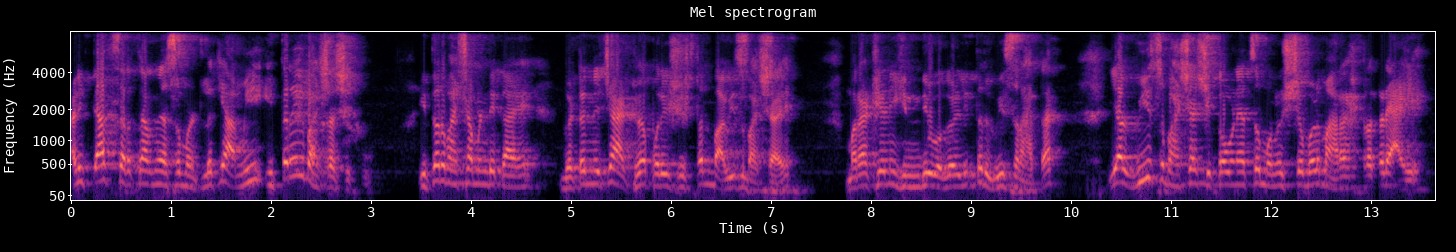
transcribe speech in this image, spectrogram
आणि त्याच सरकारने असं म्हटलं की आम्ही इतरही भाषा शिकू. इतर भाषा म्हणजे काय? घटनेच्या आठव्या परिशिष्टात बावीस भाषा आहेत. मराठी आणि हिंदी वगळली तर वीस राहतात. या वीस भाषा शिकवण्याचं मनुष्यबळ महाराष्ट्राकडे आहे.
